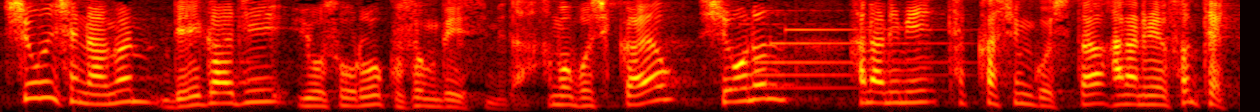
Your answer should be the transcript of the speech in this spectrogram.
시온 신앙은 네 가지 요소로 구성되어 있습니다. 한번 보실까요? 시온은 하나님이 택하신 곳이다. 하나님의 선택.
